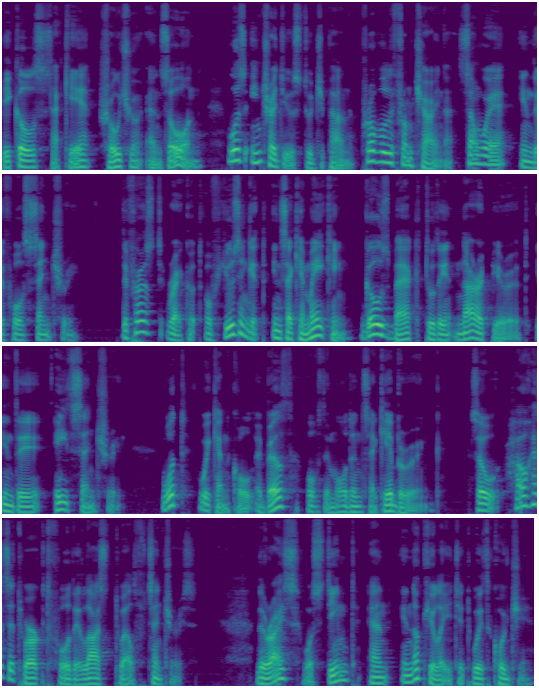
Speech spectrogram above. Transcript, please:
pickles, sake, shochu, and so on, was introduced to Japan probably from China somewhere in the 4th century. The first record of using it in sake making goes back to the Nara period in the 8th century, what we can call a birth of the modern sake brewing. So, how has it worked for the last 12 centuries? The rice was steamed and inoculated with koji.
